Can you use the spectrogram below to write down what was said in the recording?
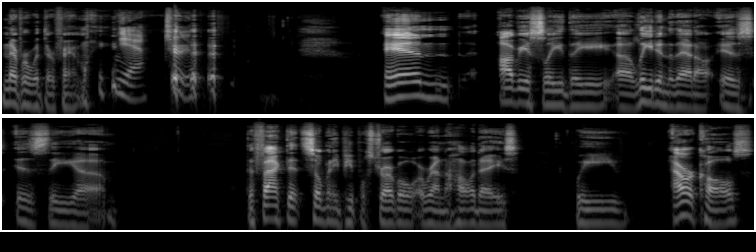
never with their family. Yeah, true. and obviously the uh, lead into that uh, is is the um, the fact that so many people struggle around the holidays. We our calls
